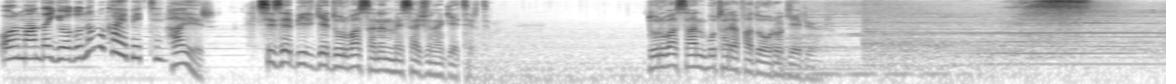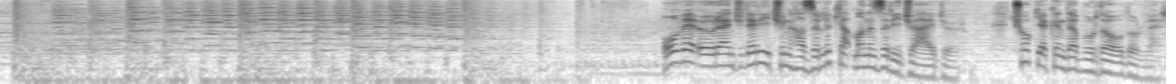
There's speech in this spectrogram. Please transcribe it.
Ormanda yolunu mu kaybettin? Hayır. Size Bilge Durvasa'nın mesajını getirdim. Durvasan bu tarafa doğru geliyor. O ve öğrencileri için hazırlık yapmanızı rica ediyorum. Çok yakında burada olurlar.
